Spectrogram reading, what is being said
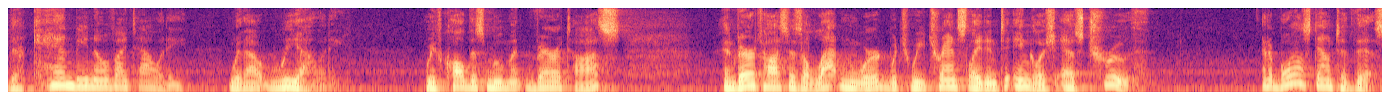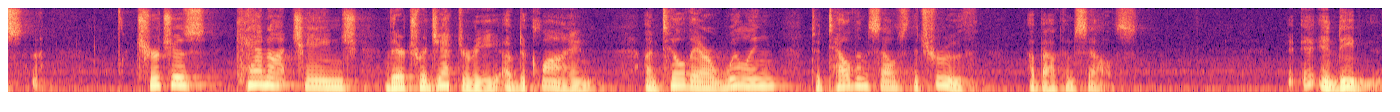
there can be no vitality without reality. We've called this movement Veritas. And Veritas is a Latin word which we translate into English as truth. And it boils down to this churches cannot change their trajectory of decline until they are willing to tell themselves the truth about themselves. Indeed,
